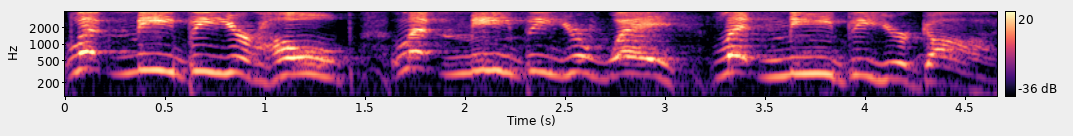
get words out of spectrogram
Let me be your hope. Let me be your way. Let me be your God.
